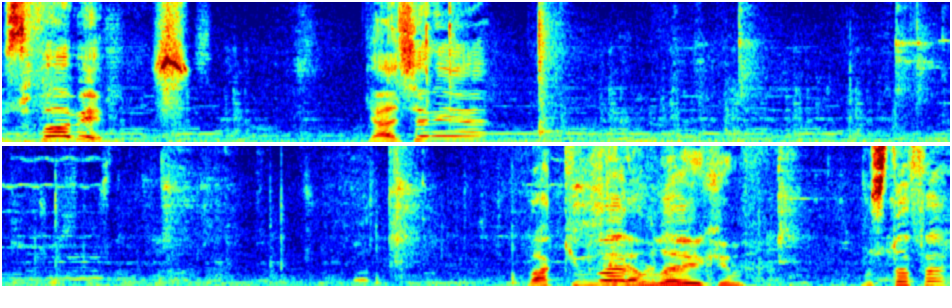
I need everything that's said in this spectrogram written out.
Yusuf abi. Gelsene ya. Bak kim var burada? Selamünaleyküm. Mustafa.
